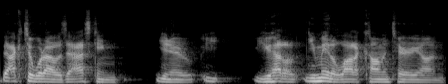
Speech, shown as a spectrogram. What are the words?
back to what i was asking you know you, you had a you made a lot of commentary on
